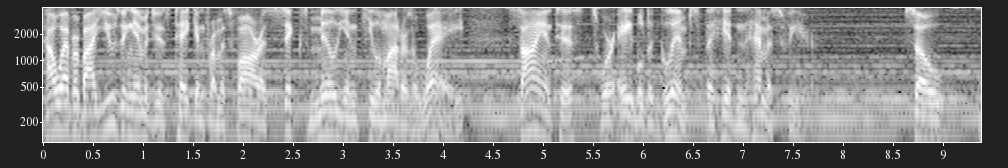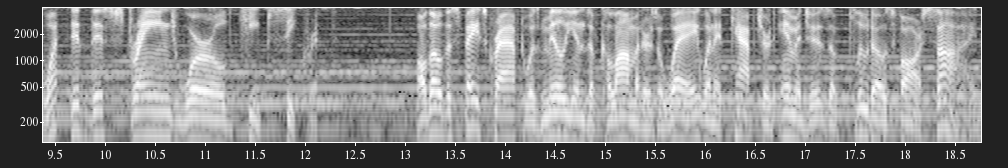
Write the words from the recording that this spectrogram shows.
However, by using images taken from as far as 6 million kilometers away, scientists were able to glimpse the hidden hemisphere. So, what did this strange world keep secret? Although the spacecraft was millions of kilometers away when it captured images of Pluto's far side,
